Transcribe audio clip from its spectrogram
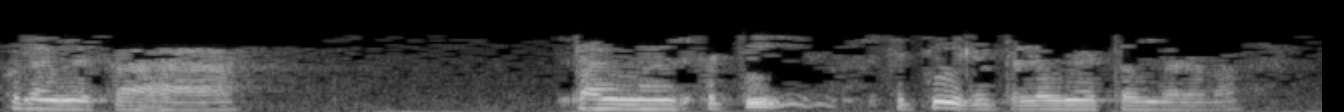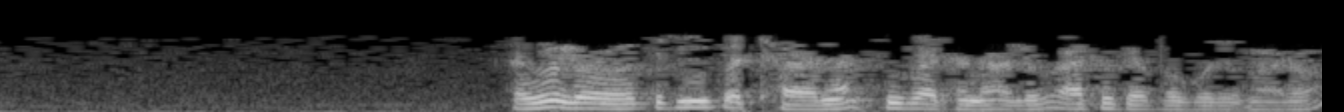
ဘုရားမြတ်စွာဟာတာမန်စတိစတိလို့တစ်လုံးနဲ့တုံးတော့ပါအခုလိုတတိပဋ္ဌာန်သုပဋ္ဌာန်လို့အားထုတ်တဲ့ပုဂ္ဂိုလ်တွေမှာတော့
